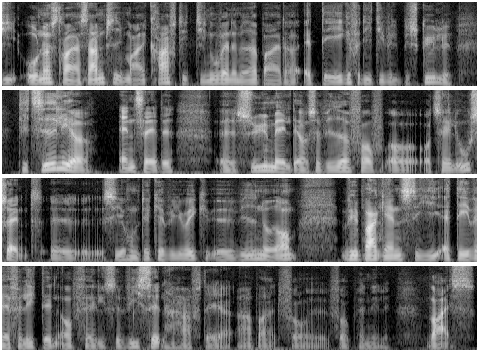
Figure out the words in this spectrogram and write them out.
de understreger samtidig meget kraftigt, de nuværende medarbejdere, at det ikke er fordi, de vil beskylde de tidligere ansatte, øh, sygemeldte osv. for at, at, at tale usandt, øh, siger hun, det kan vi jo ikke øh, vide noget om. Vi vil bare gerne sige, at det er i hvert fald ikke den opfattelse, vi selv har haft af at arbejde for, øh, for Pernille Weiss.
